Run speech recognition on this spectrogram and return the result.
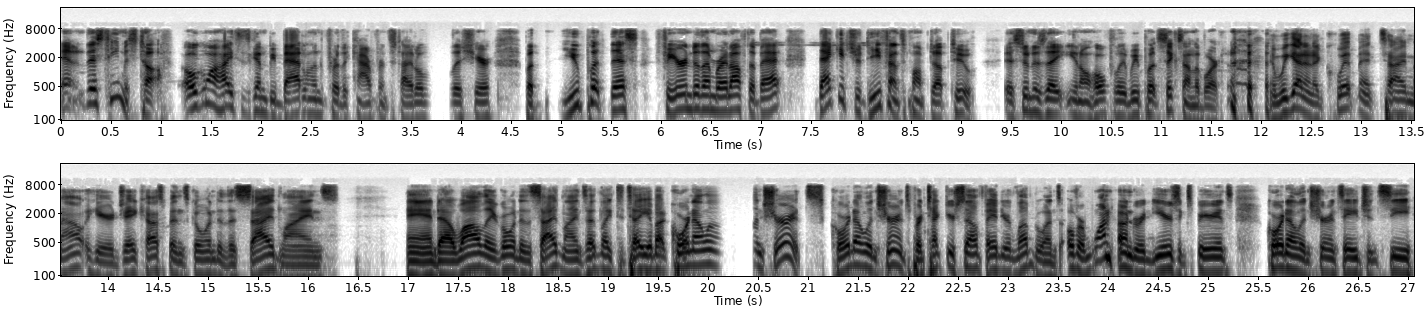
and this team is tough. Ogemaw Heights is going to be battling for the conference title this year, but you put this fear into them right off the bat, that gets your defense pumped up too. As soon as they, you know, hopefully we put six on the board. and we got an equipment timeout here. Jake Husband's going to the sidelines. And uh, while they're going to the sidelines, I'd like to tell you about Cornell Insurance. Cornell Insurance, protect yourself and your loved ones. Over 100 years experience. Cornell Insurance Agency,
